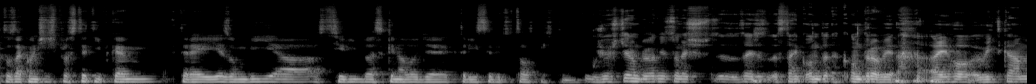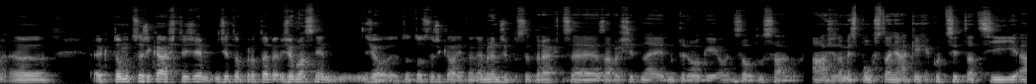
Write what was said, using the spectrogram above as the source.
to zakončíš prostě týpkem, který je zombie a střílí blesky na lodě, který si vycucal z prstu. Můžu ještě jenom dodat něco, než se k Ondrovi a jeho výtkám. Uh, k tomu, co říkáš ty, že, že to pro tebe, že vlastně, že to, to, co říkal i ten Ebram, že se teda chce završit ne jednu trilogii, ale celou tu ságu. A že tam je spousta nějakých jako citací a,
